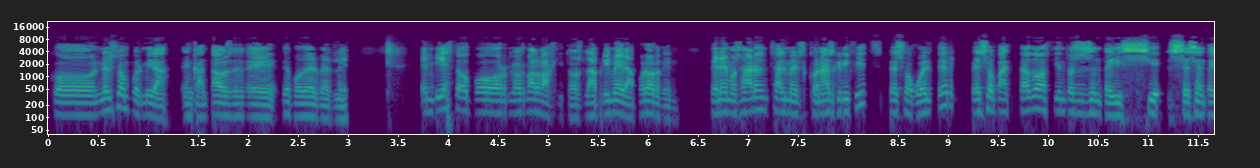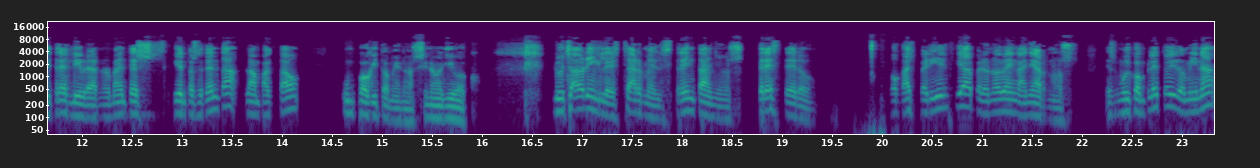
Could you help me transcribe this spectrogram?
con Nelson, pues mira, encantados de, de poder verle. Empiezo por los más bajitos. La primera, por orden. Tenemos a Aaron Chalmers con Ash Griffiths, peso welter, peso pactado a 163 libras. Normalmente es 170, lo han pactado un poquito menos, si no me equivoco. Luchador inglés, Chalmers, 30 años, 3-0. Poca experiencia, pero no debe engañarnos. Es muy completo y domina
